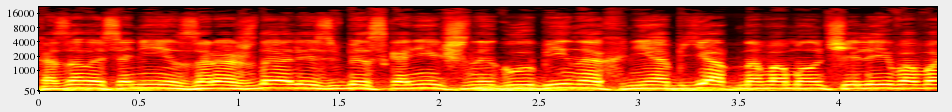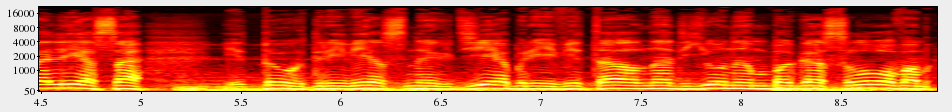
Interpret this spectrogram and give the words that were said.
Казалось, они зарождались в бесконечных глубинах необъятного молчаливого леса, и дух древесных дебрей витал над юным богословом,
